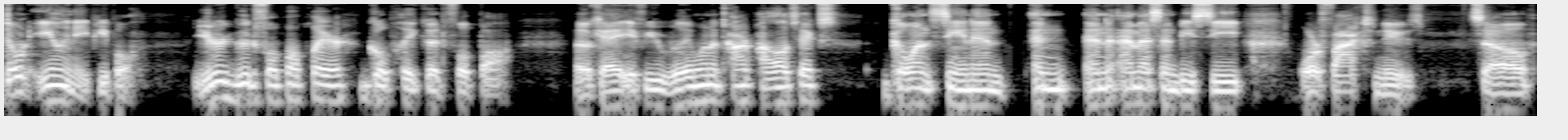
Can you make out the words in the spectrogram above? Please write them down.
don't alienate people. You're a good football player, go play good football. Okay, if you really want to talk politics, go on CNN and, and MSNBC or Fox News. So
